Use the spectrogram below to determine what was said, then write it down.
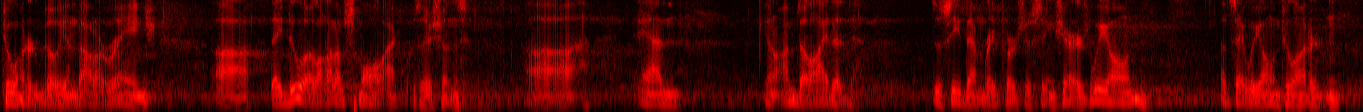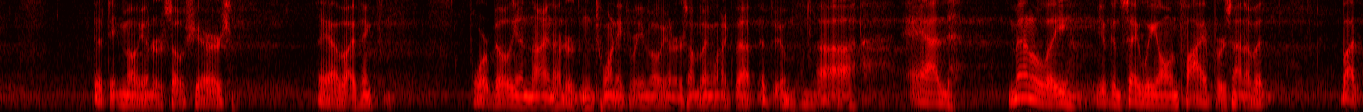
200 billion dollar range. Uh, they do a lot of small acquisitions. Uh, I'm delighted to see them repurchasing shares. We own, let's say we own 250 million or so shares. They have, I think, 4 billion 923 million or something like that. If you, uh, and mentally, you can say we own 5% of it, but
